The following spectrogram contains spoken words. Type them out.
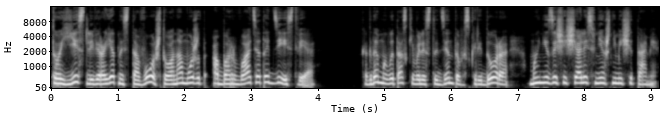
то есть ли вероятность того, что она может оборвать это действие? Когда мы вытаскивали студентов из коридора, мы не защищались внешними щитами,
